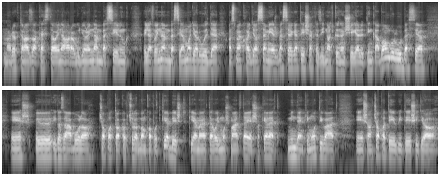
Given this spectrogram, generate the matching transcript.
már rögtön azzal kezdte, hogy ne haragudjon, hogy nem beszélünk, illetve hogy nem beszél magyarul, de azt meghagyja a személyes beszélgetésekhez, így nagy közönség előtt inkább angolul beszél, és ő igazából a csapattal kapcsolatban kapott kérdést, kiemelte, hogy most már teljes a kelet, mindenki motivált, és a csapatépítés így a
